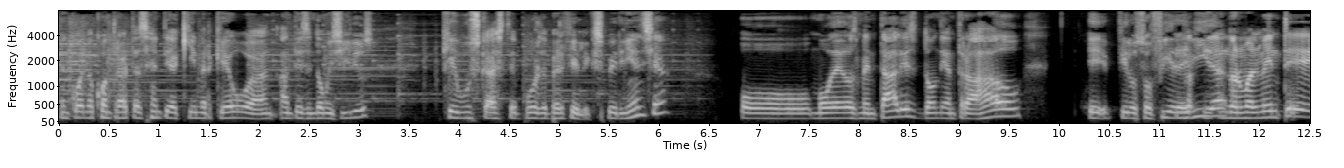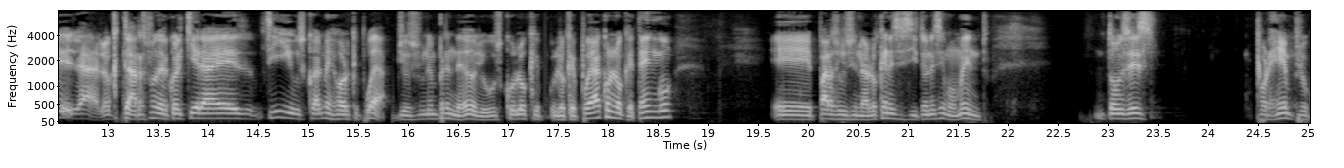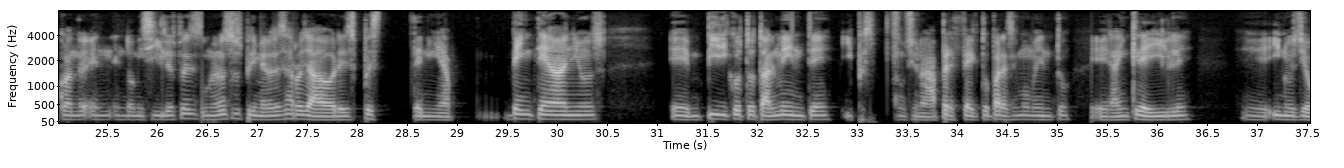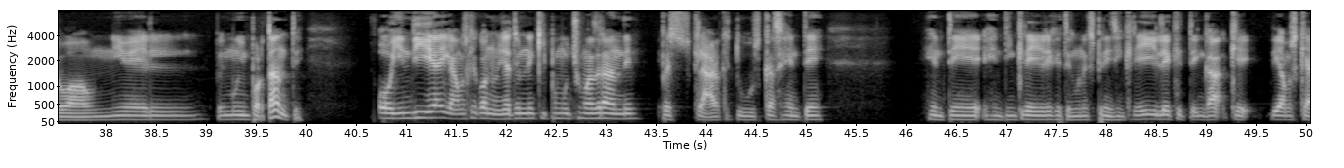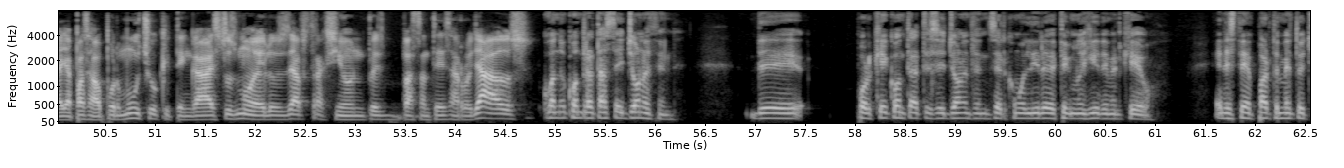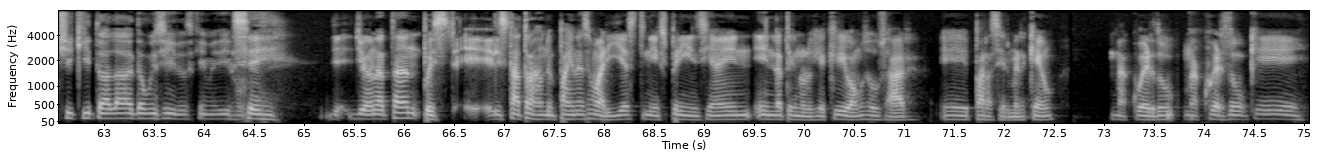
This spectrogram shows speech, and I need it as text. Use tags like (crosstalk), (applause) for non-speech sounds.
En cuando contratas gente aquí en Merkeo, an- antes en domicilios, ¿qué buscaste por de perfil? ¿Experiencia o modelos mentales donde han trabajado? eh, ¿Filosofía de No- vida? Normalmente ah, lo que te va a responder cualquiera es, sí, busco al mejor que pueda. Yo soy un emprendedor, yo busco lo que, lo que pueda con lo que tengo eh, para solucionar lo que necesito en ese momento. Entonces, por ejemplo, cuando en, en domicilios, pues uno de nuestros primeros desarrolladores, pues tenía 20 años, empírico totalmente, y pues funcionaba perfecto para ese momento, era increíble eh, y nos llevó a un nivel pues, muy importante. Hoy en día, digamos que cuando uno ya tiene un equipo mucho más grande, pues claro que tú buscas gente, gente, gente increíble, que tenga una experiencia increíble, que tenga, que digamos que haya pasado por mucho, que tenga estos modelos de abstracción pues bastante desarrollados. Cuando contrataste a Jonathan, de ¿por qué contrataste a Jonathan ser como líder de tecnología de Merkeo? En este departamento chiquito al lado de domicilios que me dijo. Sí. Jonathan, pues él está trabajando en páginas amarillas, tenía experiencia en, en la tecnología que íbamos a usar eh, para hacer merkeo. Me acuerdo, me acuerdo que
